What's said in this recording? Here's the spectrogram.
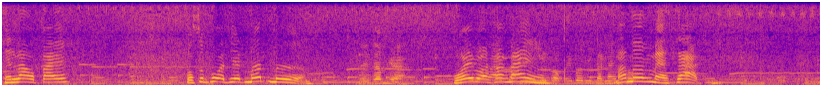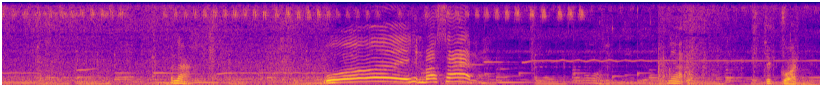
เห็นเราไปบอสมพวดเฮ็ดเมดมือในซ้ำเนี่ย หวยบอกทางในเขาไปเบิ่งกันในมาเมืองแม่สาดน่ะโว้ยเห็นบ่สาดเนี่ยจะก่อนเนี่ย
